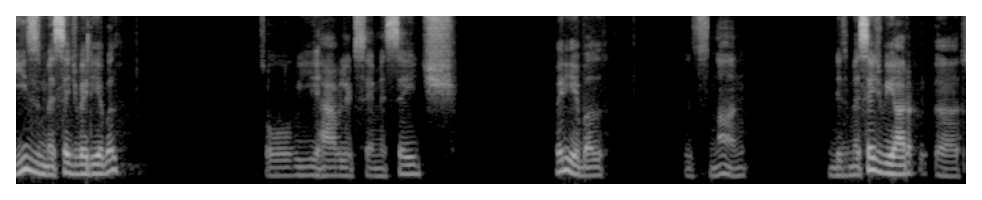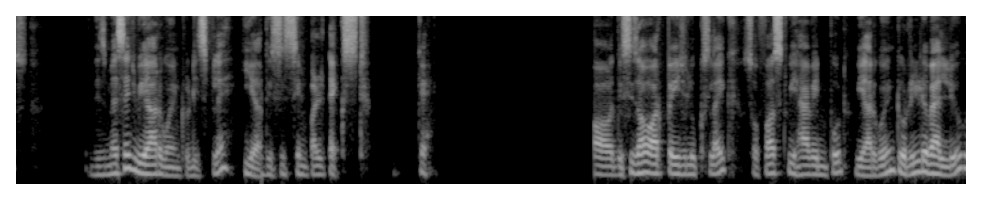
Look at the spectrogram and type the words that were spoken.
is message variable. So we have let's say message variable is none. This message we are uh, this message we are going to display here. This is simple text Okay. uh, this is how our page looks like. So first we have input, we are going to read a value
